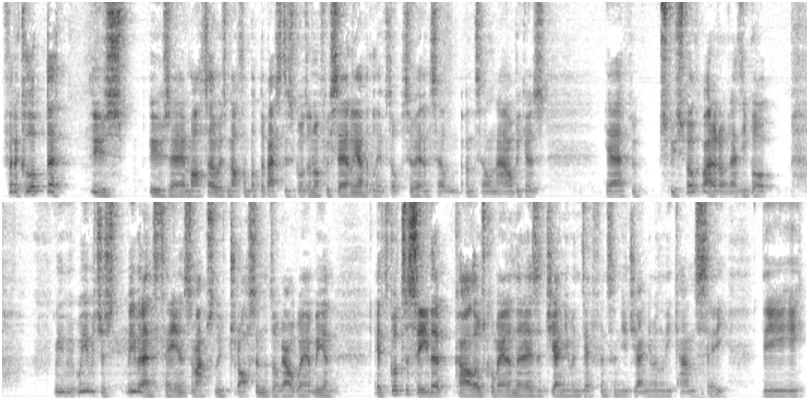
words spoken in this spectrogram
for a club that whose whose uh, motto is nothing but the best is good enough, we certainly haven't lived up to it until until now. Because yeah, we spoke about it already, but we we were just we were entertaining some absolute dross in the dugout, weren't we? And it's good to see that Carlo's come in and there is a genuine difference, and you genuinely can see the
